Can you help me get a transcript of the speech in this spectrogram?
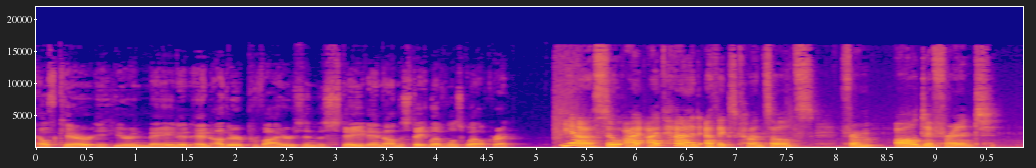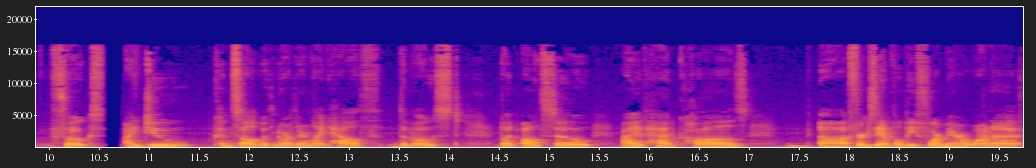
Healthcare here in Maine and, and other providers in the state and on the state level as well, correct? Yeah, so I, I've had ethics consults from all different folks. I do consult with Northern Light Health the most, but also I've had calls uh, for example, before marijuana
